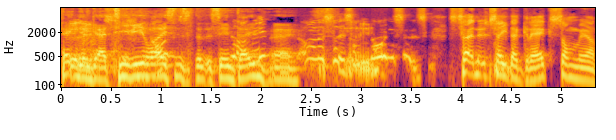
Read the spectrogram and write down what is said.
Checking you've got a TV license at the same time. I mean? Honestly, it's nonsense. Sitting outside a Greg somewhere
